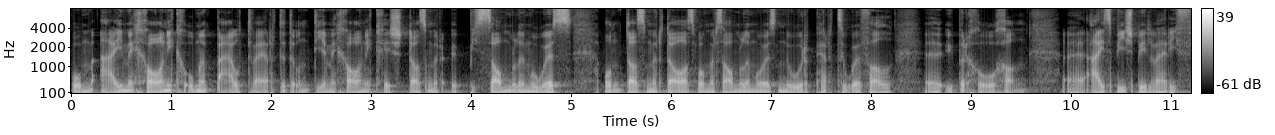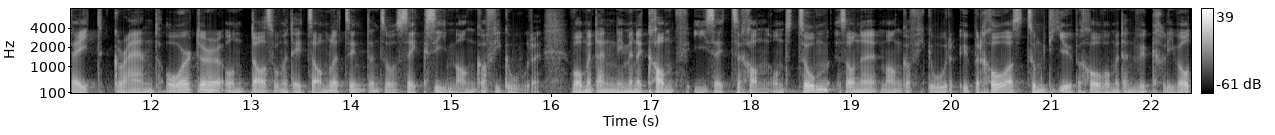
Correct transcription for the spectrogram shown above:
um eine Mechanik umgebaut werden und die Mechanik ist, dass man etwas sammeln muss und dass man das, was man sammeln muss, nur per Zufall äh, überkommen kann. Äh, ein Beispiel wäre Fate Grand Order und das, was man dort sammelt, sind dann so sexy Manga-Figuren, wo man dann in einem Kampf einsetzen kann. Und zum so eine Manga-Figur überkommen, also zum die überkommen, wo man dann wirklich will,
